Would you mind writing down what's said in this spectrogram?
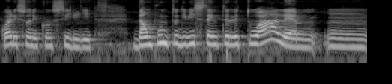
quali sono i consigli? Da un punto di vista intellettuale, mh, mm,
